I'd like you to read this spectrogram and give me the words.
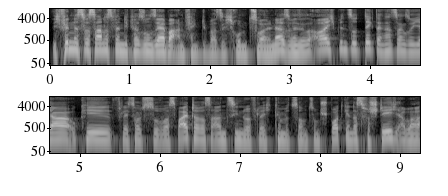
ich finde es was anderes, wenn die Person selber anfängt, über sich rumzuheulen. Ne? Also wenn sie sagt, oh, ich bin so dick, dann kannst du sagen so, ja, okay, vielleicht solltest du was weiteres anziehen oder vielleicht können wir zusammen zum Sport gehen. Das verstehe ich, aber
